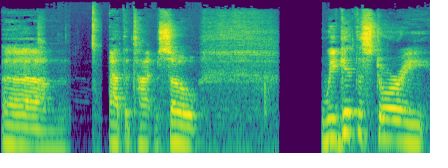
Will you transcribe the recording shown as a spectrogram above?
Um, at the time, so we get the story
